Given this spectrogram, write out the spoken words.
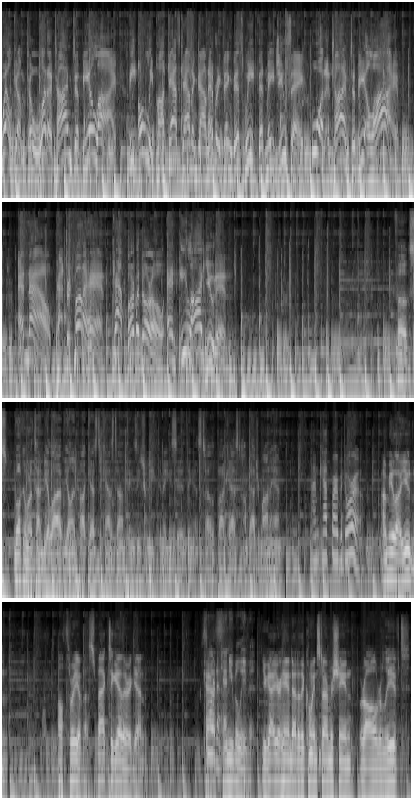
Welcome to What a Time to Be Alive, the only podcast counting down everything this week that made you say, What a Time to Be Alive. And now, Patrick Monahan, Kath Barbadoro, and Eli Yudin. Folks, welcome to What a Time to Be Alive, the only podcast that counts down things each week to make you say the thing that's the title of the podcast. I'm Patrick Monahan. I'm Kath Barbadoro. I'm Eli Yudin. All three of us back together again. Sort Kath, of. Can you believe it? You got your hand out of the Coinstar machine. We're all relieved.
